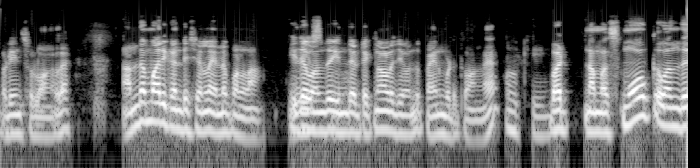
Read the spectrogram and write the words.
அப்படின்னு சொல்லுவாங்கல்ல. அந்த மாரி கண்டிஷன்ல என்ன பண்ணலாம்? இத இத வந்து இந்த. டெக்னாலஜி வந்து பயன்படுத்துவாங்க. ஓகே. பட் நம்ம ஸ்மோக்க வந்து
